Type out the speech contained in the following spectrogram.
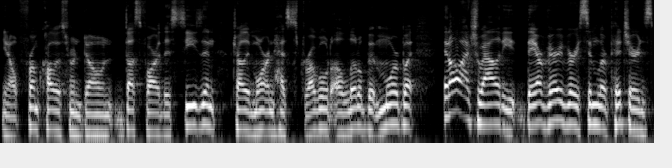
you know, from Carlos Rodon thus far this season. Charlie Morton has struggled a little bit more, but in all actuality, they are very, very similar pitchers,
